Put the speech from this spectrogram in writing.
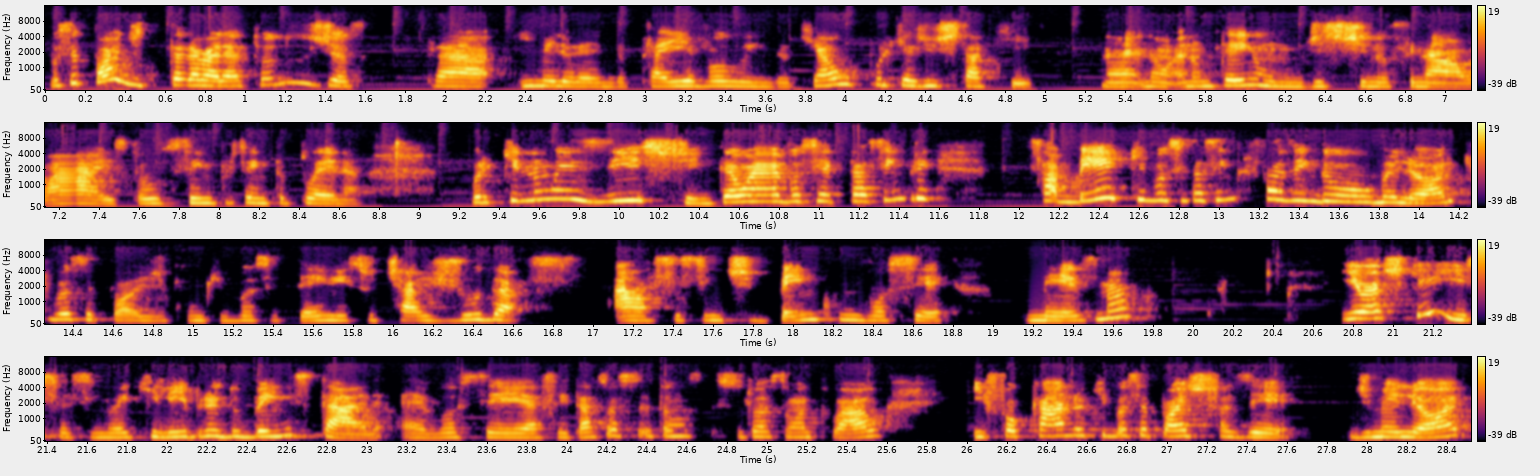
você pode trabalhar todos os dias para ir melhorando, para ir evoluindo, que é o porquê a gente está aqui, né? Não, eu não tenho um destino final, ah, estou 100% plena, porque não existe. Então é você estar tá sempre saber que você está sempre fazendo o melhor que você pode com o que você tem, isso te ajuda a se sentir bem com você mesma. E eu acho que é isso, assim, o equilíbrio do bem-estar. É você aceitar a sua situação atual e focar no que você pode fazer de melhor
